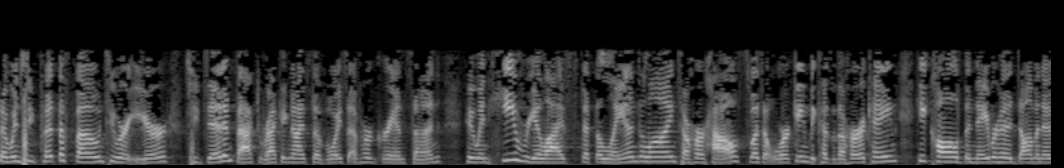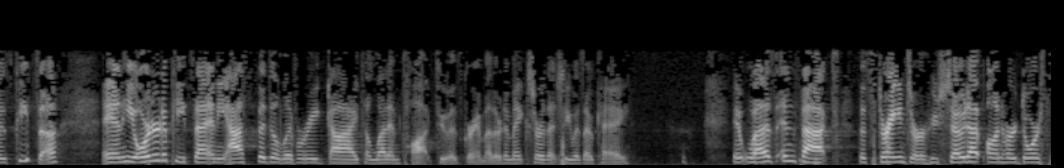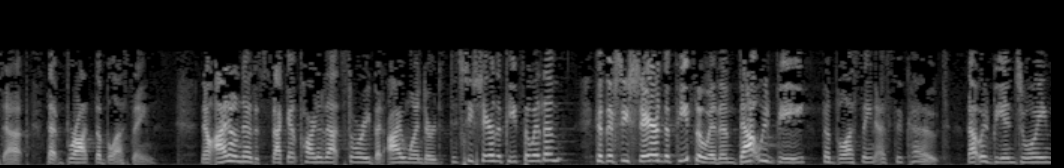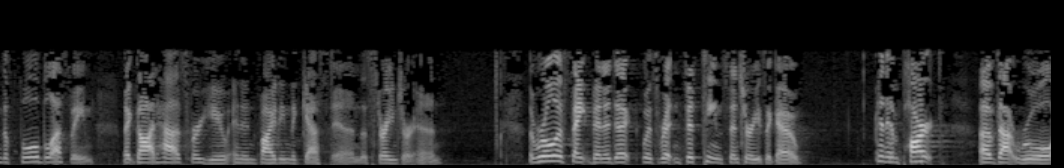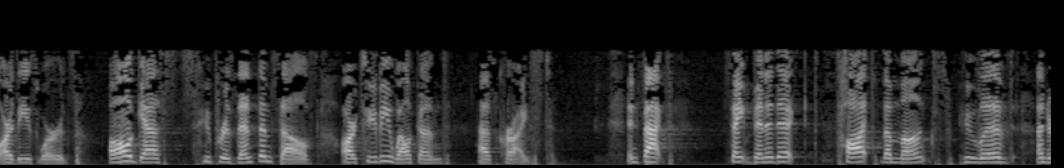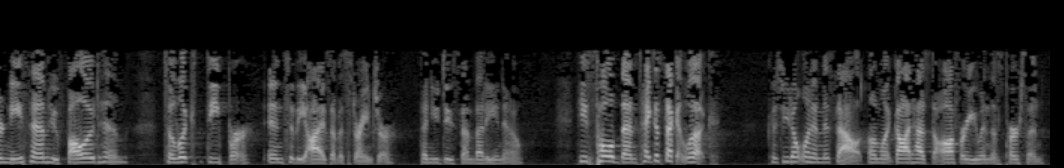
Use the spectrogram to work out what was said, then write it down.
So when she put the phone to her ear, she did in fact recognize the voice of her grandson, who when he realized that the landline to her house wasn't working because of the hurricane, he called the neighborhood Domino's Pizza and he ordered a pizza and he asked the delivery guy to let him talk to his grandmother to make sure that she was okay. It was in fact the stranger who showed up on her doorstep that brought the blessing. Now, I don't know the second part of that story, but I wondered, did she share the pizza with him? Because if she shared the pizza with him, that would be the blessing of Sukkot. That would be enjoying the full blessing that God has for you and inviting the guest in, the stranger in. The rule of Saint Benedict was written 15 centuries ago. And in part of that rule are these words. All guests who present themselves are to be welcomed as Christ. In fact, Saint Benedict taught the monks who lived underneath him, who followed him, to look deeper into the eyes of a stranger than you do somebody you know. He's told them, take a second look, because you don't want to miss out on what God has to offer you in this person.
